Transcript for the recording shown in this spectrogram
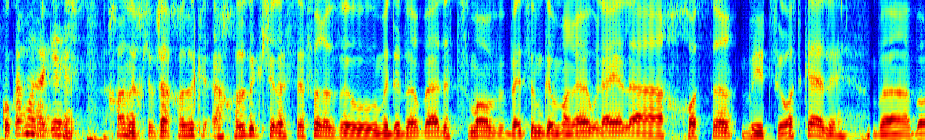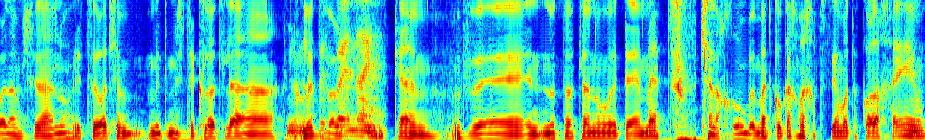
כל כך מרגש. כן, נכון, אני חושב שהחוזק של הספר הזה הוא מדבר בעד עצמו, ובעצם גם מראה אולי על החוסר ביצירות כאלה בעולם שלנו, יצירות שמסתכלות לדברים. בעיניים. כן, ונותנות לנו את האמת, שאנחנו באמת כל כך מחפשים אותה כל החיים,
